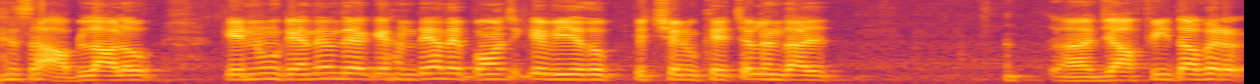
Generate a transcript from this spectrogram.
ਹਿਸਾਬ ਲਾ ਲਓ ਕਿ ਇਹਨੂੰ ਕਹਿੰਦੇ ਹੁੰਦੇ ਆ ਕਿ ਹੰਦਿਆਂ ਦੇ ਪਹੁੰਚ ਕੇ ਵੀ ਜਦੋਂ ਪਿੱਛੇ ਨੂੰ ਖਿੱਚ ਲੈਂਦਾ ਜਾਫੀ ਤਾਂ ਫਿਰ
